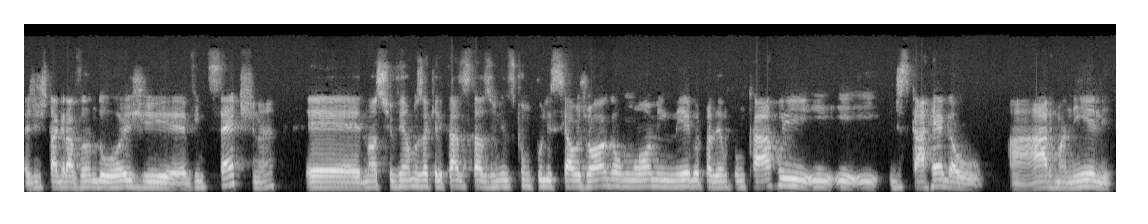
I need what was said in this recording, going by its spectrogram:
A gente está gravando hoje, é 27, né? É, nós tivemos aquele caso nos Estados Unidos que um policial joga um homem negro para dentro de um carro e, e, e descarrega o, a arma nele.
